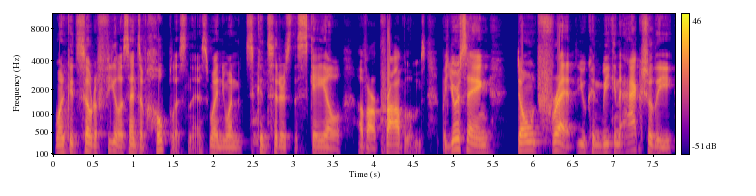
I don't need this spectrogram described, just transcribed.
One could sort of feel a sense of hopelessness when one considers the scale of our problems. But you're saying, don't fret. You can. We can actually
